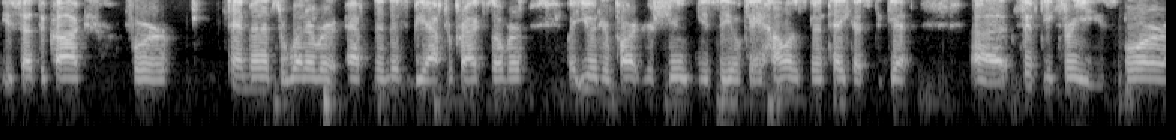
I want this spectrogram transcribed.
you set the clock for 10 minutes or whatever, and this would be after practice over, but you and your partner shoot, and you see, okay, how long is it going to take us to get uh, 50 threes or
